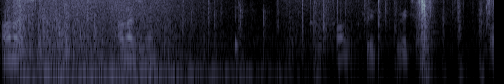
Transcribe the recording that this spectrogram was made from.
하나 진짜. 하나 지금. 아, 그게 참. 어.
